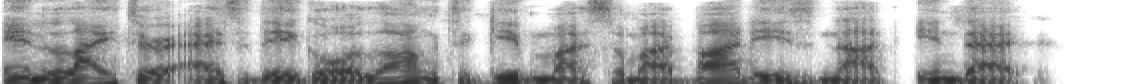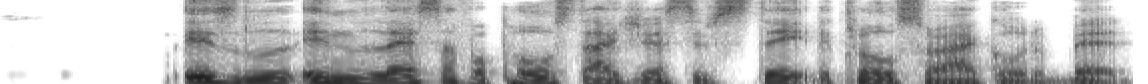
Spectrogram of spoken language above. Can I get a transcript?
and lighter as the day go along to give my so my body is not in that is in less of a post digestive state the closer I go to bed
